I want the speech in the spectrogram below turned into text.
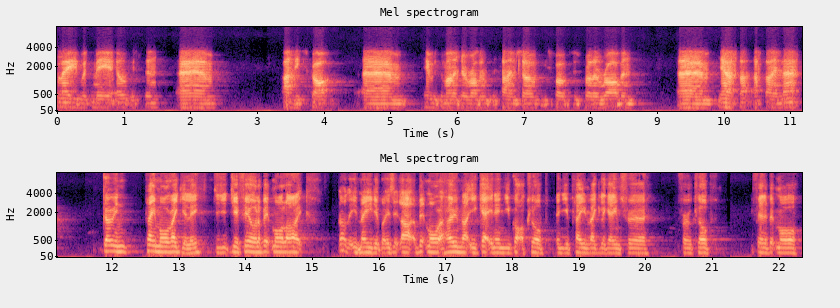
played with me at Ilkeston. Um, Andy Scott. Um, he was the manager of Rotherham at the time, so he spoke to his brother Rob, and um, yeah, I, I signed there. Going play more regularly, do you, do you feel a bit more like not that you made it, but is it like a bit more at home? Like you're getting in, you've got a club, and you're playing regular games for a, for a club. You feel a bit more.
